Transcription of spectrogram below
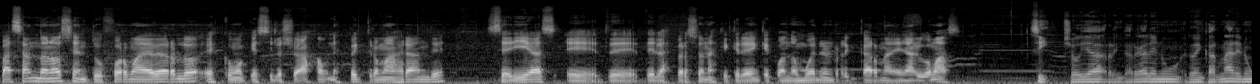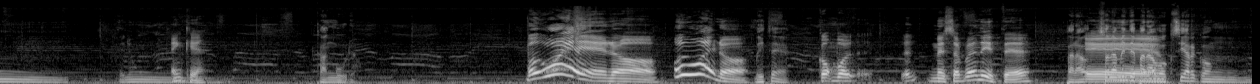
basándonos en tu forma de verlo, es como que si lo llevas a un espectro más grande, serías eh, de, de las personas que creen que cuando mueren reencarnan en algo más. Sí, yo voy a reencargar en un, reencarnar en un. En un. ¿En qué? Canguro. ¡Muy bueno! ¡Muy bueno! ¿Viste? Como- eh, me sorprendiste, ¿eh? Para, Eh, Solamente para boxear con,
